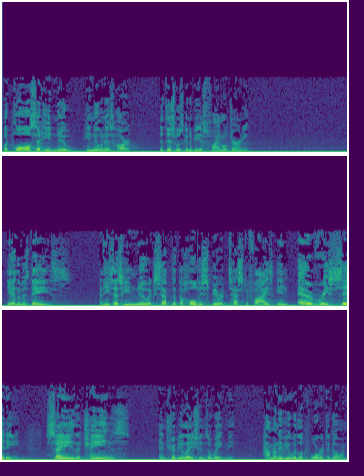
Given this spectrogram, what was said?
But Paul said he knew, he knew in his heart that this was going to be his final journey, the end of his days. And he says he knew, except that the Holy Spirit testifies in every city, saying the chains and tribulations await me. How many of you would look forward to going?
